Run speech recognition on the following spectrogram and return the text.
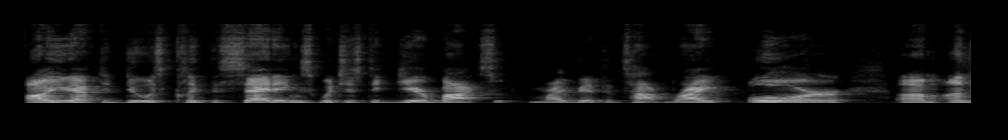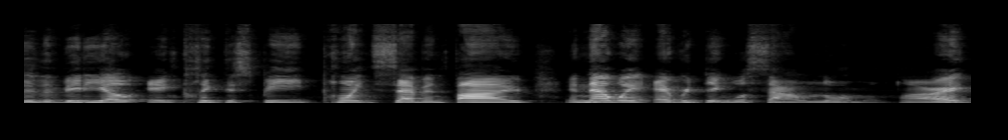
all you have to do is click the settings, which is the gearbox, might be at the top right, or um, under the video and click the speed 0.75 and that way everything will sound normal all right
